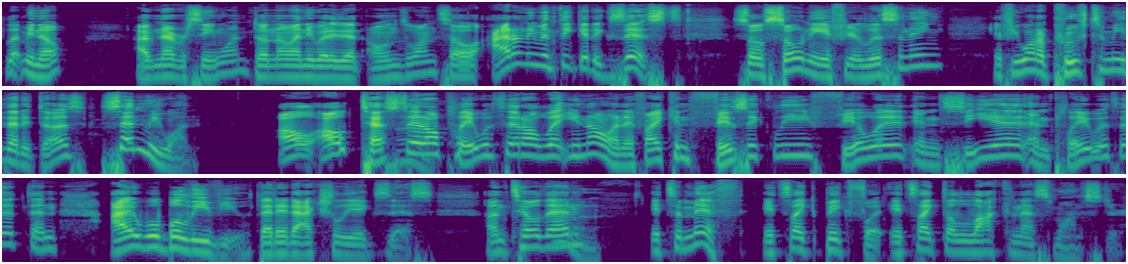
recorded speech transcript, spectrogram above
let me know. I've never seen one. Don't know anybody that owns one, so I don't even think it exists. So Sony, if you're listening, if you want to prove to me that it does, send me one. I'll I'll test it. I'll play with it. I'll let you know. And if I can physically feel it and see it and play with it, then I will believe you that it actually exists. Until then, Hmm. it's a myth. It's like Bigfoot. It's like the Loch Ness monster.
